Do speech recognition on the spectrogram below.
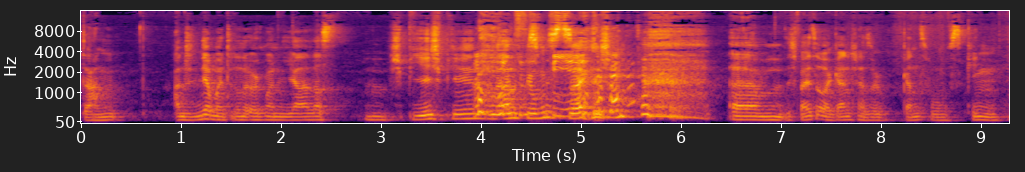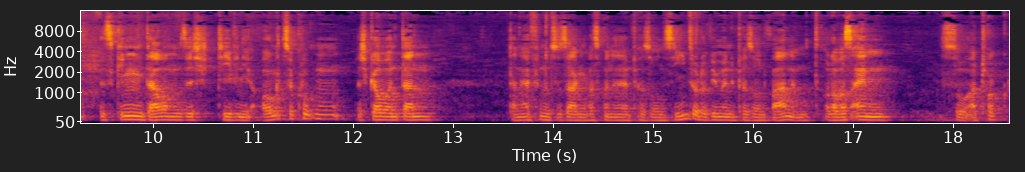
da haben Angelina meinte dann irgendwann, ja, lass ein Spiel spielen, in Anführungszeichen. ähm, ich weiß aber gar nicht mehr so ganz, worum es ging. Es ging darum, sich tief in die Augen zu gucken. Ich glaube, und dann dann einfach nur zu sagen, was man in der Person sieht oder wie man die Person wahrnimmt oder was einem so ad hoc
